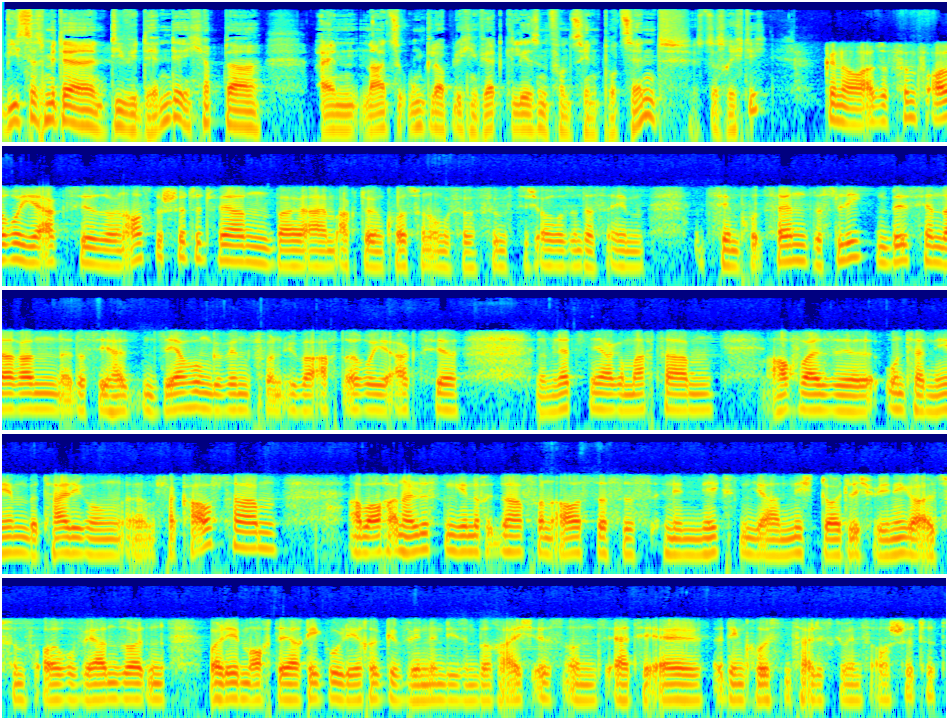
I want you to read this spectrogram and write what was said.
Wie ist das mit der Dividende? Ich habe da einen nahezu unglaublichen Wert gelesen von 10 Prozent. Ist das richtig? Genau, also 5 Euro je Aktie sollen ausgeschüttet werden. Bei einem aktuellen Kurs von ungefähr 50 Euro sind das eben 10 Prozent. Das liegt ein bisschen daran, dass sie halt einen sehr hohen Gewinn von über 8 Euro je Aktie im letzten Jahr gemacht haben, auch weil sie Unternehmen Beteiligung äh, verkauft haben. Aber auch Analysten gehen davon aus, dass es in den nächsten Jahren nicht deutlich weniger als 5 Euro werden sollten, weil eben auch der reguläre Gewinn in diesem Bereich ist und RTL den größten Teil des Gewinns ausschüttet.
